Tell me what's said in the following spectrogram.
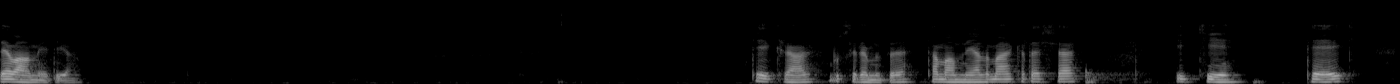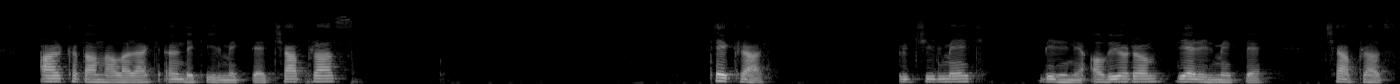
devam ediyor. Tekrar bu sıramızı tamamlayalım arkadaşlar. 2 tek arkadan alarak öndeki ilmekle çapraz tekrar. 3 ilmek birini alıyorum. Diğer ilmekle çapraz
